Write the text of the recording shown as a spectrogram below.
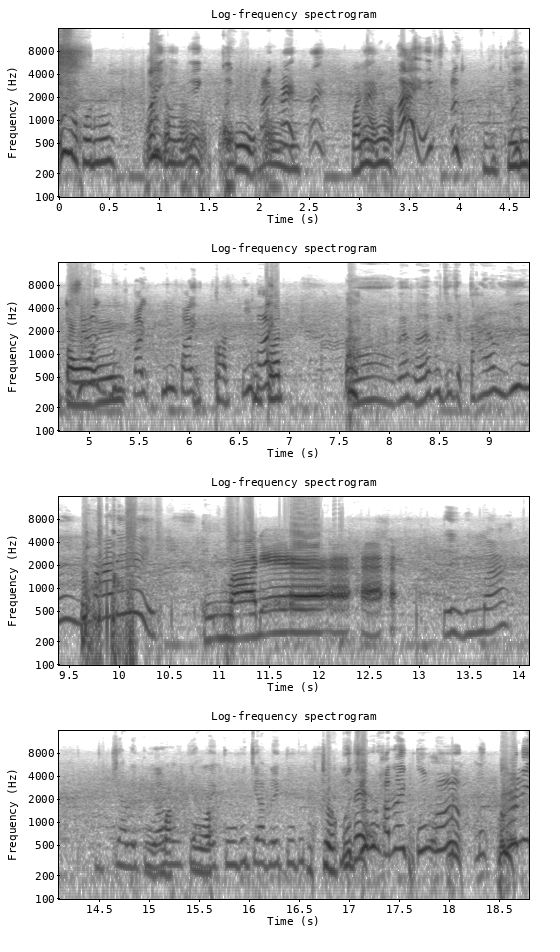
อุ้ยคนนึงอุ้ยจังเลยโอ้โหไม่มาเนี่ยนี่แบบกินต่อเองไปมึงไปกัดกัดโอ้แม่งเลยเมื่อกี้เกับตายแล้วเฮ้ยมาดิมาเด้เฮ้ยมึงมามึงจะอะไรกูมึงจะอะไรกูมึงจะอะไรกูเจอมึกูงได้คิดว่าทำอะไรกูเหรอมึงมาดิ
